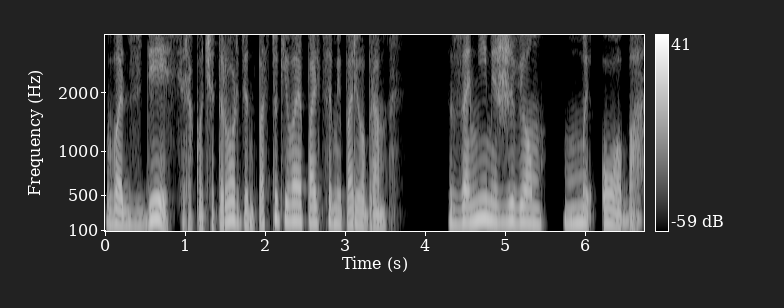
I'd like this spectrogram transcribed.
«Вот здесь», — ракочет Рорден, постукивая пальцами по ребрам, — «за ними живем мы оба.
